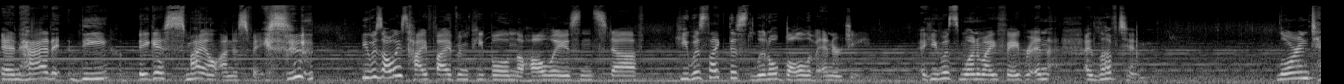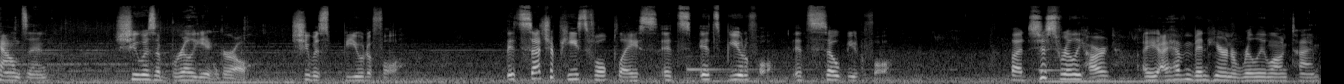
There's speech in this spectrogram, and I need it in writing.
and had the biggest smile on his face. he was always high fiving people in the hallways and stuff. He was like this little ball of energy. He was one of my favorite, and I loved him. Lauren Townsend, she was a brilliant girl. She was beautiful. It's such a peaceful place. It's it's beautiful. It's so beautiful. But it's just really hard. I, I haven't been here in a really long time.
